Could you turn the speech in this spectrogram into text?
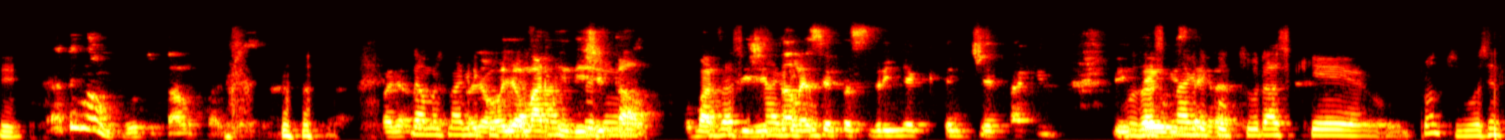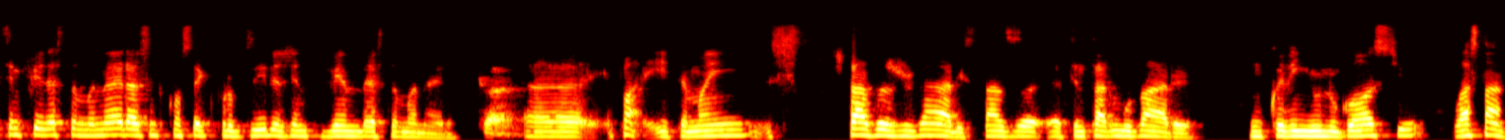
Já tem lá um puto tal. Olha, não, mas na olha, olha o marketing digital. O marketing digital é sempre a cedrinha que tem de jeito para aquilo. Mas acho que na agricultura acho que é. Pronto, a gente sempre fez desta maneira, a gente consegue produzir, a gente vende desta maneira. Claro. Uh, pá, e também se estás a jogar e se estás a, a tentar mudar um bocadinho o negócio, lá está,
